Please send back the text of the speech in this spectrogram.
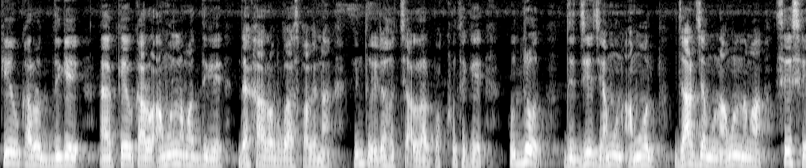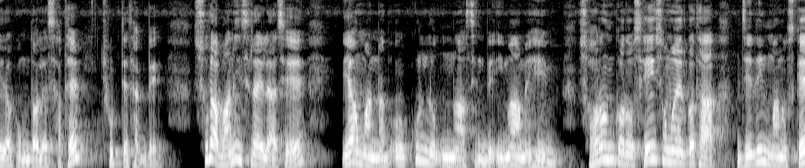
কেউ কারোর দিকে কেউ কারও আমল নামার দিকে দেখার অবকাশ পাবে না। কিন্তু এটা হচ্ছে আল্লাহর পক্ষ থেকে কুদরত যে যে যেমন আমল, যার যেমন আমল নামা সে সেই রকম দলের সাথে ছুটতে থাকবে। সুরা বানী ইসরায়েল আছে ইয়া মান্নাদ ও কুল্লু উনাসিন বে ইমামহিম স্মরণ করো সেই সময়ের কথা, যেদিন মানুষকে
